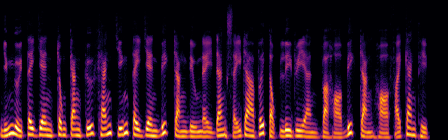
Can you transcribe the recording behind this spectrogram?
những người Tây Gen trong căn cứ kháng chiến Tây Gen biết rằng điều này đang xảy ra với tộc Lyrian và họ biết rằng họ phải can thiệp.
